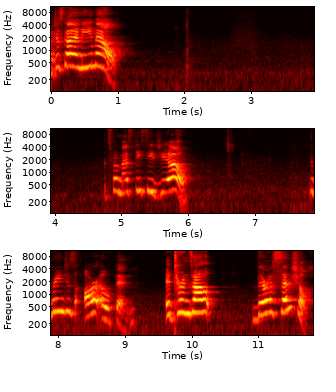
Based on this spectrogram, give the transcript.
I just got an email. It's from SBCGO. The ranges are open. It turns out they're essential.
